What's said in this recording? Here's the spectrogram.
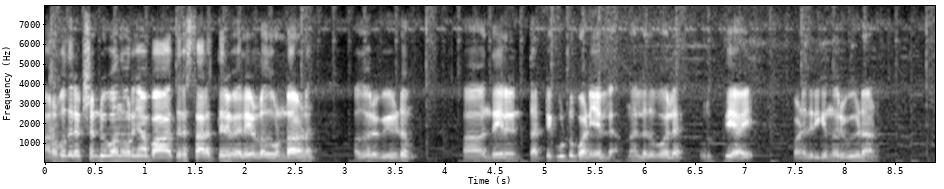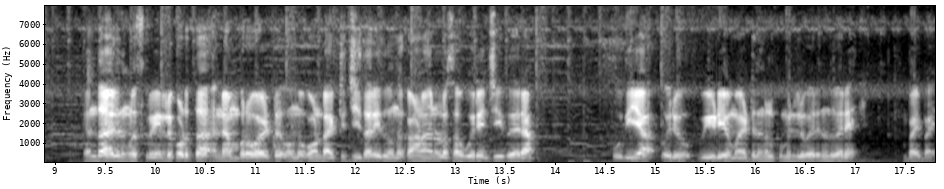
അറുപത് ലക്ഷം രൂപ എന്ന് പറഞ്ഞാൽ ആ ഭാഗത്തിന് സ്ഥലത്തിന് വിലയുള്ളത് കൊണ്ടാണ്. അതുപോലെ വീടും എന്തെങ്കിലും തട്ടിക്കൂട്ട് പണിയല്ല. നല്ലതുപോലെ വൃത്തിയായി പണിതിരിക്കുന്ന ഒരു വീടാണ്. എന്തായാലും നിങ്ങൾ സ്ക്രീനിൽ കൊടുത്ത നമ്പറുമായിട്ട് ഒന്ന് കോൺടാക്റ്റ് ചെയ്താൽ ഇതൊന്ന് കാണാനുള്ള സൗകര്യം ചെയ്തു തരാം പുതിയ ഒരു വീഡിയോയുമായിട്ട് നിങ്ങൾക്ക് മുന്നിൽ വരുന്നത് വരെ. ബൈ ബൈ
